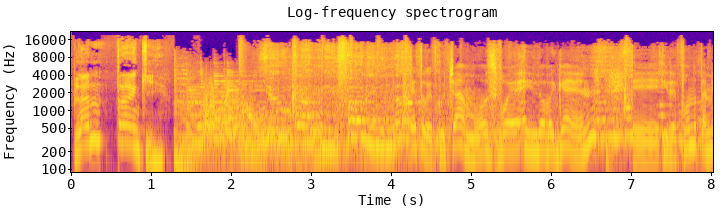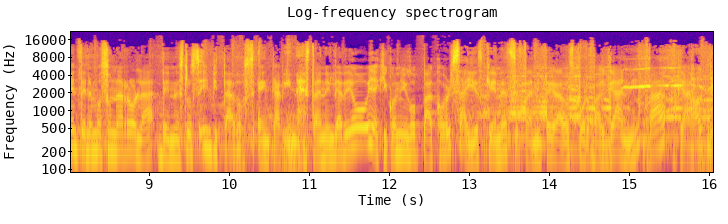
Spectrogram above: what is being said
Plan tranqui. Esto que escuchamos fue In Love Again eh, y de fondo también tenemos una rola de nuestros invitados en cabina. Están el día de hoy aquí conmigo Paco Versalles, quienes están integrados por Bagani, Bagani,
